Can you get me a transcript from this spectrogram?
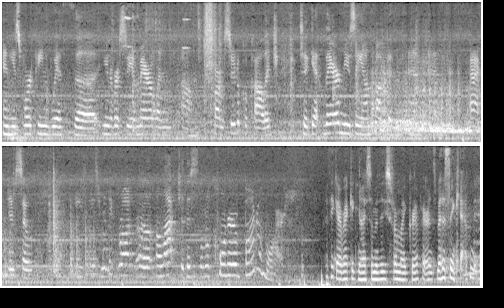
and he's working with the University of Maryland um, Pharmaceutical College to get their museum up and, and, and active. So he's, really brought uh, a lot to this little corner of Baltimore. I think I recognize some of these from my grandparents' medicine cabinet.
